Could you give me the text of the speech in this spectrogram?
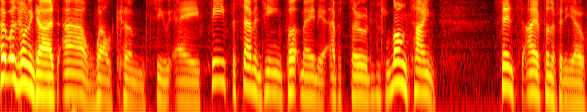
Hey, what's going on guys, and uh, welcome to a FIFA 17 FUTMANIA episode. It's a long time since I have done a video,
